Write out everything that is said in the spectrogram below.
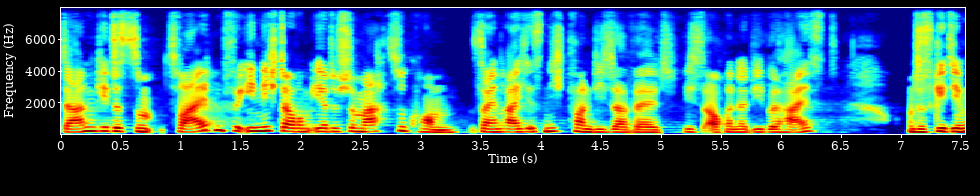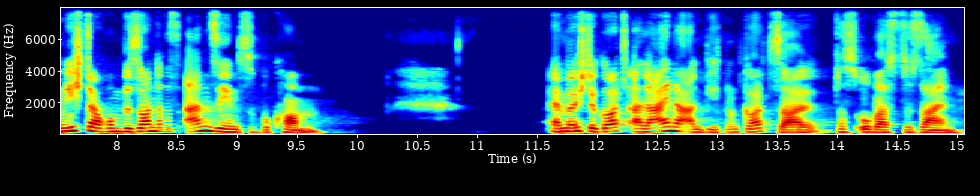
Dann geht es zum Zweiten für ihn nicht darum, irdische Macht zu kommen. Sein Reich ist nicht von dieser Welt, wie es auch in der Bibel heißt. Und es geht ihm nicht darum, besonderes Ansehen zu bekommen. Er möchte Gott alleine anbieten und Gott soll das Oberste sein.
